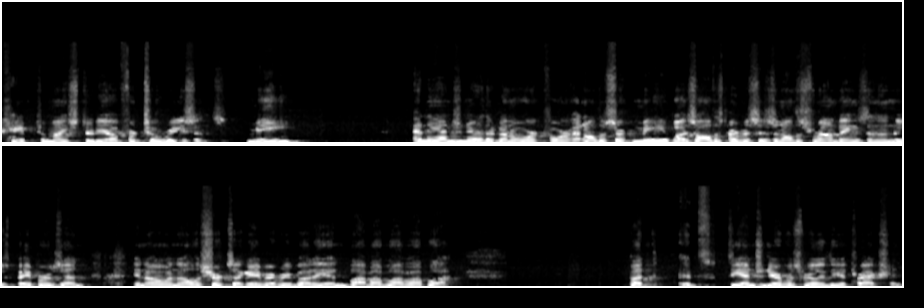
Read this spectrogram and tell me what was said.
came to my studio for two reasons: me and the engineer they're going to work for, and all the ser- me was all the services and all the surroundings and the newspapers and you know and all the shirts I gave everybody and blah blah blah blah blah. But it's the engineer was really the attraction.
